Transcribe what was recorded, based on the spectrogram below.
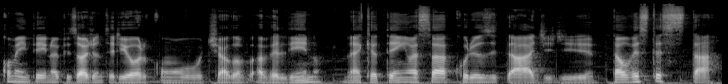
comentei no episódio anterior com o Thiago Avelino, né, que eu tenho essa curiosidade de talvez testar,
